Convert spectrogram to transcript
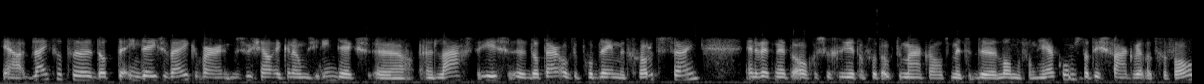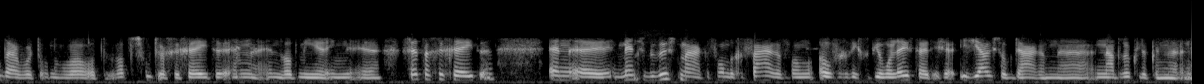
Ja, het blijkt dat, eh, dat in deze wijken waar de sociaal-economische index eh, het laagste is, eh, dat daar ook de problemen het grootst zijn. En er werd net al gesuggereerd of dat ook te maken had met de landen van herkomst. Dat is vaak wel het geval. Daar wordt toch nog wel wat, wat zoeter gegeten en, en wat meer in vetter gegeten. En eh, mensen bewust maken van de gevaren van overgewicht op jonge leeftijd is, is juist ook daar een, eh, nadrukkelijk een, een,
